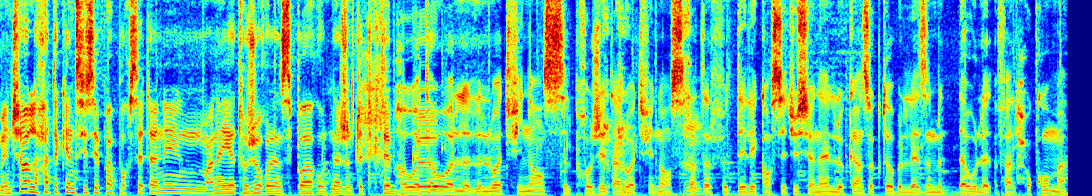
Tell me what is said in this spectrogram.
مي ان شاء الله حتى كان سي سي با بور سيت اني معناها يا توجور ان سبوار وتنجم تتكتب هو توا اللوا دو فينانس البروجي تاع اللوا دو فينانس خاطر في الديلي كونستيتيوسيونيل لو 15 اكتوبر لازم الدولة فالحكومه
